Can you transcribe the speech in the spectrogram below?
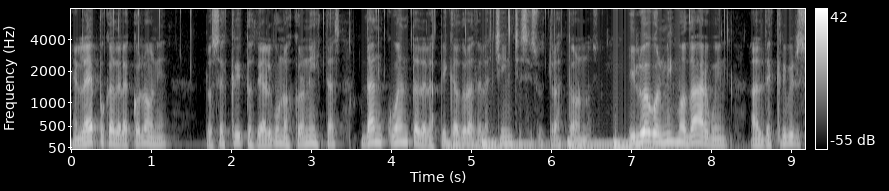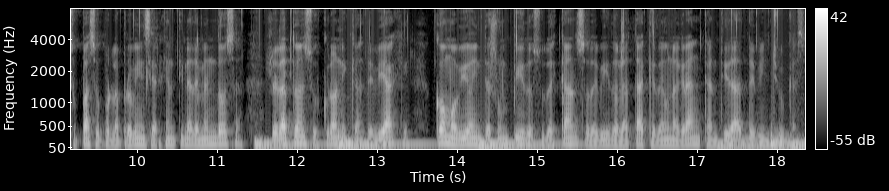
En la época de la colonia, los escritos de algunos cronistas dan cuenta de las picaduras de las chinches y sus trastornos, y luego el mismo Darwin al describir su paso por la provincia argentina de Mendoza, relató en sus crónicas de viaje cómo vio interrumpido su descanso debido al ataque de una gran cantidad de vinchucas.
